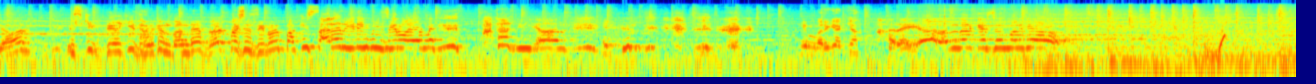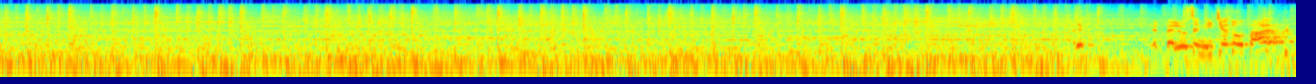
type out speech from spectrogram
यार इसकी दिल की धड़कन बंद है ब्लड प्रेशर ज़ीरो है बाकी सारे रीडिंग भी ज़ीरो है यार मैं पता नहीं यार। ये मर गया क्या? अरे यार अंदर कैसे मर गया? अरे अरे पहले उसे नीचे तो उतार।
